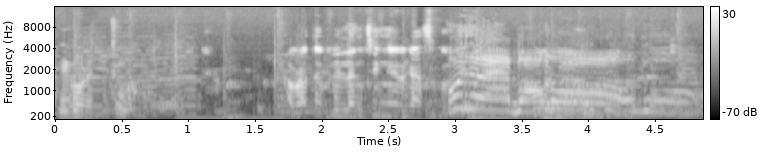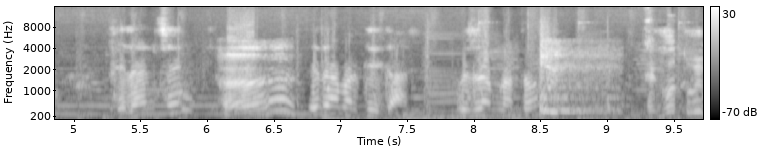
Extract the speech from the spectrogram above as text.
কি করছ? আমরা তো ফ্রিল্যান্সিং এর কাজ করি। ওরে বাবা! ফ্রিল্যান্সিং এটা আবার কি কাজ? বুঝলাম না তো। দেখো তুমি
